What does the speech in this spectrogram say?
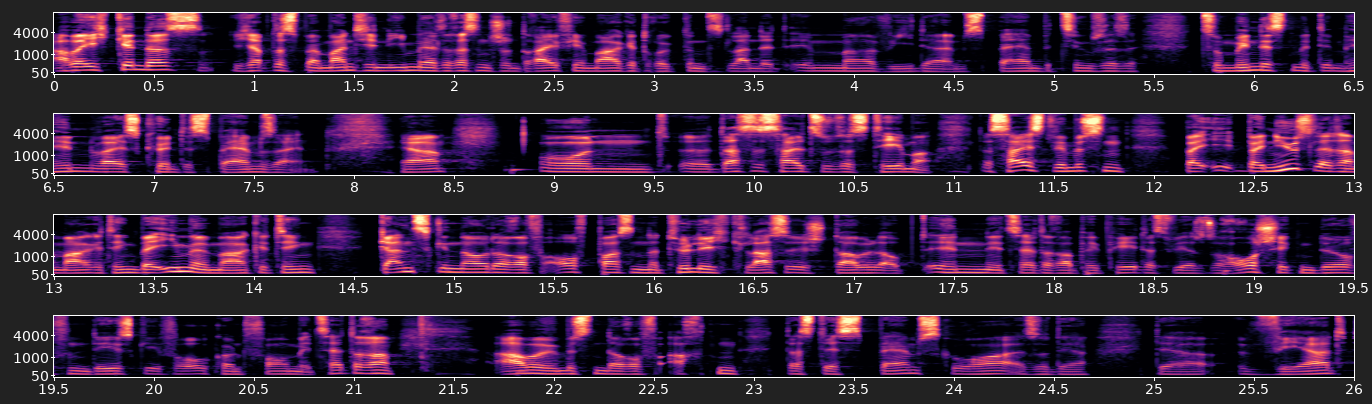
Aber ich kenne das. Ich habe das bei manchen E-Mail-Adressen schon drei, vier Mal gedrückt und es landet immer wieder im Spam, beziehungsweise zumindest mit dem Hinweis könnte Spam sein. Ja, und äh, das ist halt so das Thema. Das heißt, wir müssen bei, bei Newsletter-Marketing, bei E-Mail-Marketing ganz genau darauf aufpassen. Natürlich klassisch Double Opt-in etc. pp, dass wir es rausschicken dürfen, DSGVO-konform etc. Aber wir müssen darauf achten, dass der Spam-Score, also der, der Wert,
